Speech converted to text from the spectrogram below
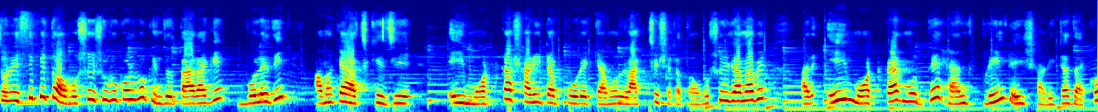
তো রেসিপি তো অবশ্যই শুরু করব, কিন্তু তার আগে বলে দিই, আমাকে আজকে যে এই মটকা শাড়িটা পরে কেমন লাগছে সেটা তো অবশ্যই জানাবে। আর এই মটকার মধ্যে হ্যান্ড প্রিন্ট এই শাড়িটা দেখো,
